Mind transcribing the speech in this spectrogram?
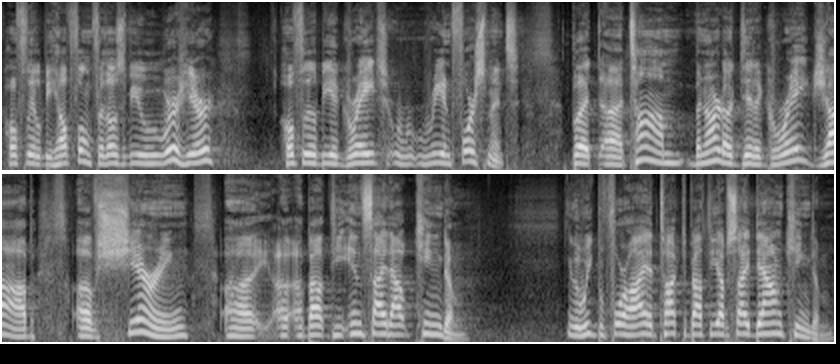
hopefully it'll be helpful. And for those of you who were here, hopefully it'll be a great reinforcement. But uh, Tom Bernardo did a great job of sharing uh, about the inside out kingdom. The week before, I had talked about the upside down kingdom.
